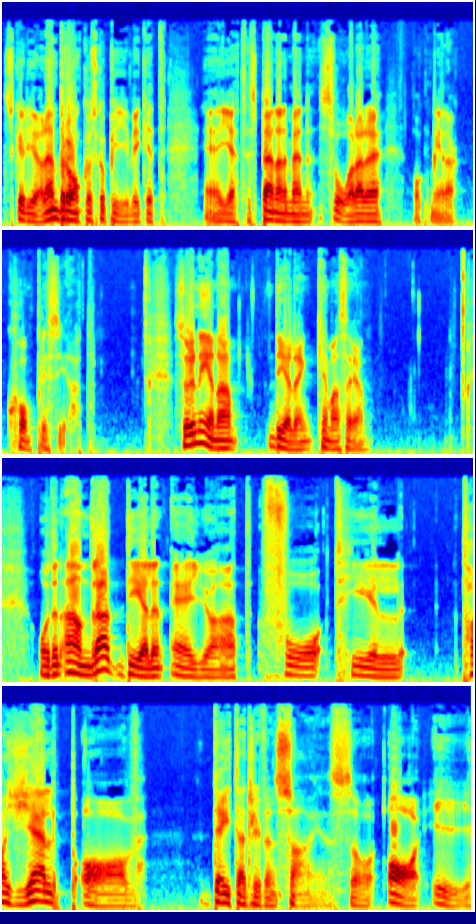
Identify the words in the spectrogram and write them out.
skulle göra en bronkoskopi, vilket Eh, jättespännande men svårare och mera komplicerat. Så den ena delen kan man säga. Och den andra delen är ju att få till, ta hjälp av Data Driven Science och AI.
